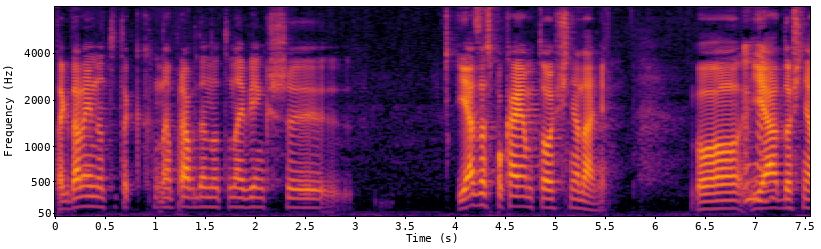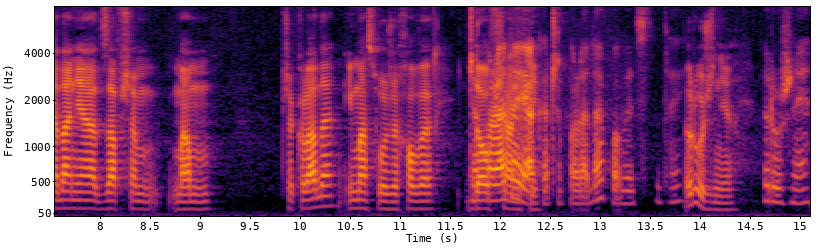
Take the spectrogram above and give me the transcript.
tak dalej, no to tak naprawdę no to największy... Ja zaspokajam to śniadaniem, bo Mhm. ja do śniadania zawsze mam czekoladę i masło orzechowe do Czekolada owsianki. jaka czekolada? Powiedz tutaj. Różnie. Różnie.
